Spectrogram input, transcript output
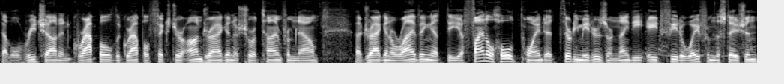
that will reach out and grapple the grapple fixture on Dragon a short time from now. Dragon arriving at the uh, final hold point at 30 meters or 98 feet away from the station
